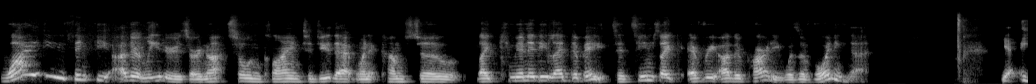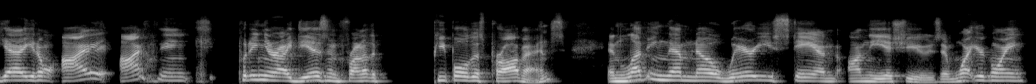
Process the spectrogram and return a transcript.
why do you think the other leaders are not so inclined to do that when it comes to like community-led debates? It seems like every other party was avoiding that. Yeah, yeah, you know, I I think putting your ideas in front of the people of this province and letting them know where you stand on the issues and what you're going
